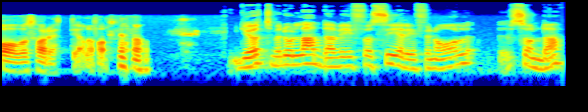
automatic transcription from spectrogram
oss har rätt i alla fall. Gött, men då laddar vi för seriefinal söndag.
